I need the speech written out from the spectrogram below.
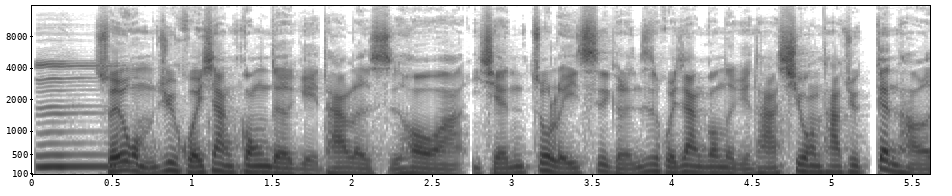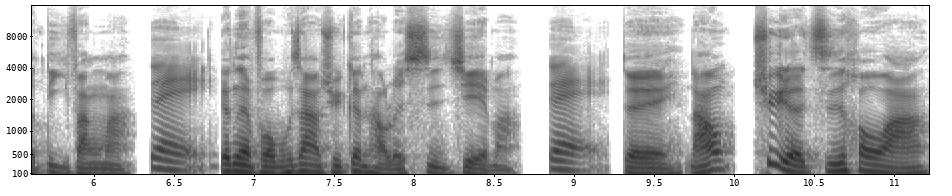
嗯，所以我们去回向功德给他的时候啊，以前做了一次，可能是回向功德给他，希望他去更好的地方嘛，对，跟着佛菩萨去更好的世界嘛，对对。然后去了之后啊，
